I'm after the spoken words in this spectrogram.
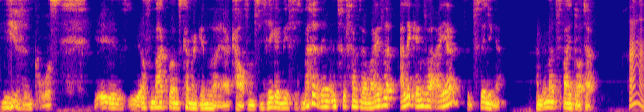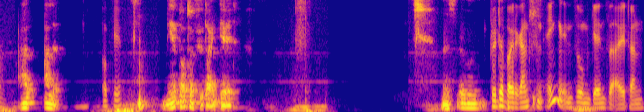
die sind groß. Äh, Auf dem Markt bei uns kann man Gänseeier kaufen, was ich regelmäßig mache, denn interessanterweise alle Gänseeier sind Zwillinge. Haben immer zwei Dotter. Ah, All- Alle. okay. Mehr Dotter für dein Geld. Also, Wird aber ganz schön eng in so einem Gänseei dann.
